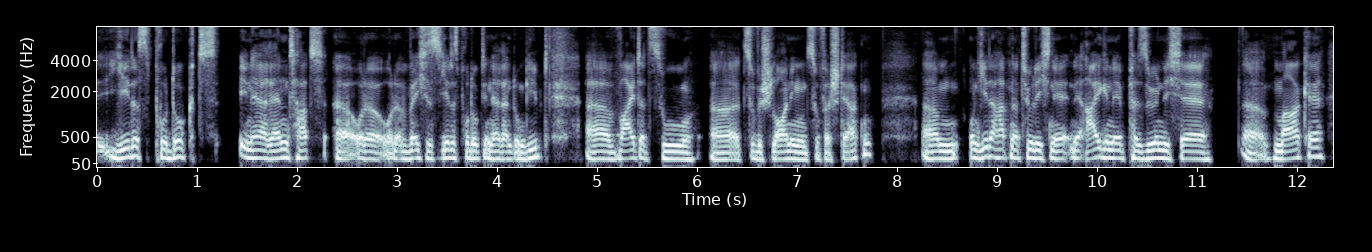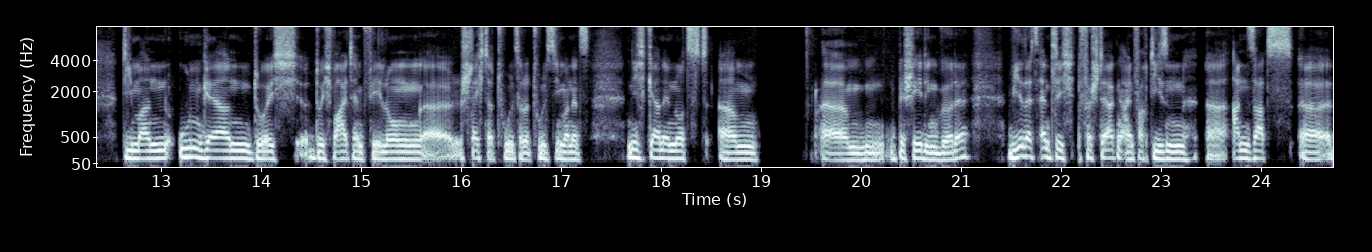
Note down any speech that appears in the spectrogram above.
jedes Produkt inhärent hat äh, oder, oder welches jedes Produkt inhärent umgibt, äh, weiter zu, äh, zu beschleunigen und zu verstärken. Ähm, und jeder hat natürlich eine, eine eigene persönliche äh, Marke, die man ungern durch, durch Weiterempfehlungen äh, schlechter Tools oder Tools, die man jetzt nicht gerne nutzt, ähm, ähm, beschädigen würde. Wir letztendlich verstärken einfach diesen äh, Ansatz, äh,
